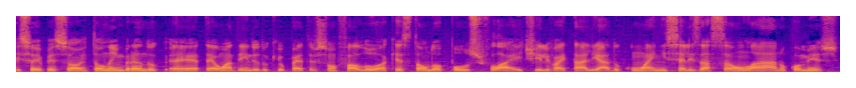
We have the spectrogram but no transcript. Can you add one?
isso aí, pessoal. Então, lembrando, é, até um adendo do que o Peterson falou, a questão do post-flight, ele vai estar tá aliado com a inicialização lá no começo,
